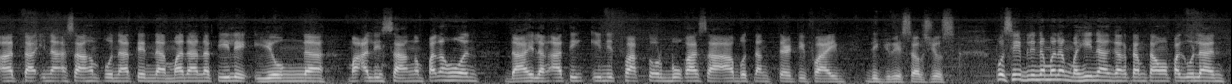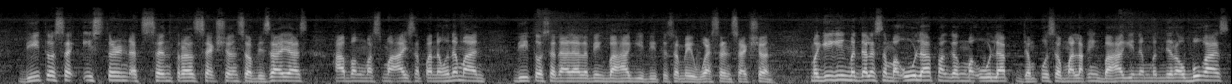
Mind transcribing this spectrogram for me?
at uh, inaasahan po natin na mananatili yung uh, maalinsangang panahon dahil ang ating init factor bukas sa abot ng 35 degrees Celsius. Posible naman ang mahina hanggang tamtamang pag-ulan dito sa eastern at central sections of Visayas habang mas maayos na panahon naman dito sa nalalabing bahagi dito sa may western section. Magiging madalas na maulap hanggang maulap dyan po sa malaking bahagi ng Mandirao bukas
